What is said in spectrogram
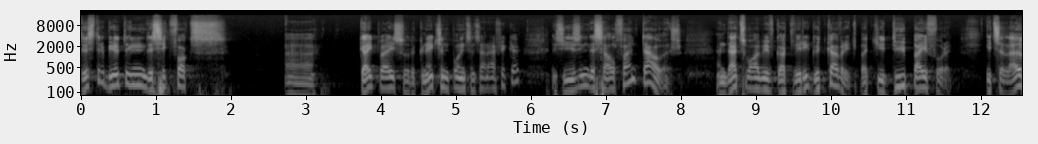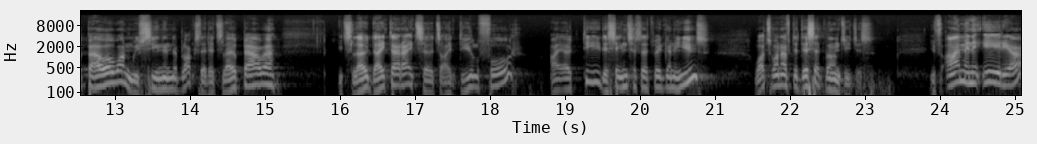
distributing the Sigfox uh, gateways or the connection points in South Africa is using the cell phone towers. And that's why we've got very good coverage, but you do pay for it. It's a low power one. We've seen in the blocks that it's low power, it's low data rate, so it's ideal for IoT, the sensors that we're going to use. What's one of the disadvantages? If I'm in an area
